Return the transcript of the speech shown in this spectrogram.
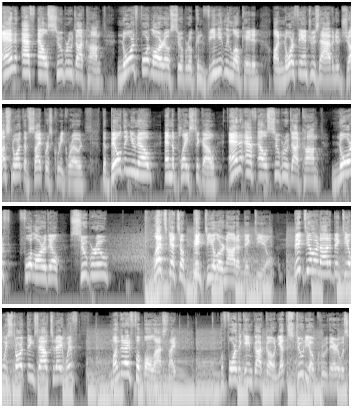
NFLSubaru.com. North Fort Lauderdale Subaru, conveniently located on North Andrews Avenue, just north of Cypress Creek Road. The building you know and the place to go. NFLSubaru.com, North Fort Lauderdale Subaru. Let's get to big deal or not a big deal. Big deal or not a big deal. We start things out today with Monday Night Football last night before the game got going. You had the studio crew there. It was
